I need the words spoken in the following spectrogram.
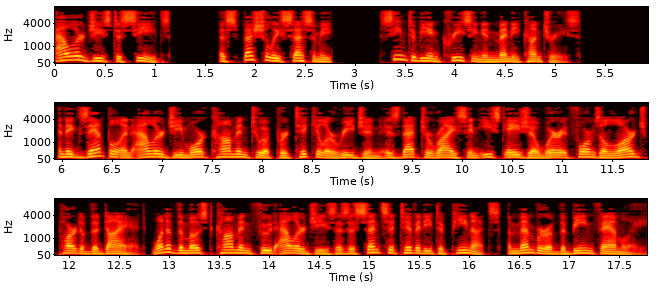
Allergies to seeds—especially sesame—seem to be increasing in many countries. An example an allergy more common to a particular region is that to rice in East Asia where it forms a large part of the diet. One of the most common food allergies is a sensitivity to peanuts, a member of the bean family.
